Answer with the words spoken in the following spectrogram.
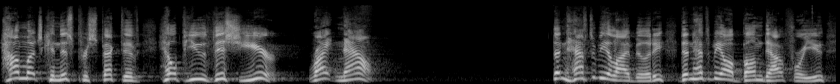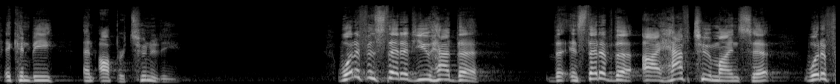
How much can this perspective help you this year, right now? Doesn't have to be a liability, doesn't have to be all bummed out for you. It can be an opportunity. What if instead of you had the, the instead of the I have to mindset, what if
